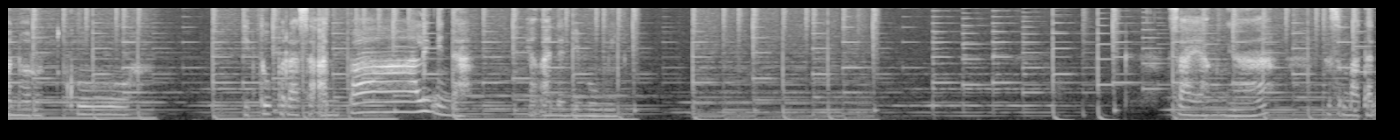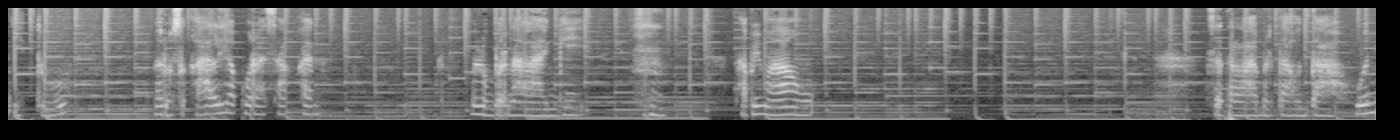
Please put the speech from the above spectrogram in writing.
Menurutku, itu perasaan paling indah yang ada di bumi. Sayangnya, kesempatan itu baru sekali aku rasakan. Belum pernah lagi, tapi mau. Setelah bertahun-tahun,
